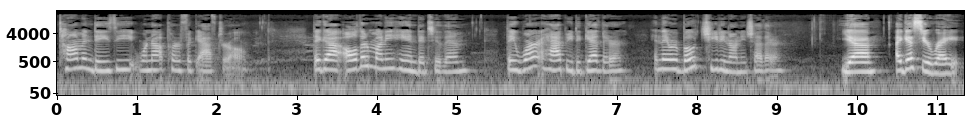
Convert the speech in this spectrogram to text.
Tom and Daisy were not perfect after all. They got all their money handed to them. They weren't happy together, and they were both cheating on each other. Yeah, I guess you're right.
